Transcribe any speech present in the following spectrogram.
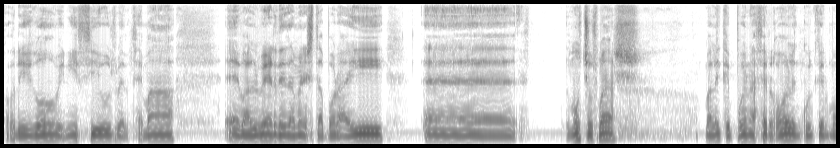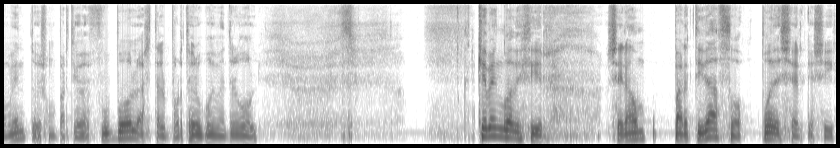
Rodrigo, Vinicius, Benzema, eh, Valverde también está por ahí. Eh, muchos más, ¿vale? Que pueden hacer gol en cualquier momento. Es un partido de fútbol, hasta el portero puede meter gol. ¿Qué vengo a decir? ¿Será un partidazo? Puede ser que sí.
